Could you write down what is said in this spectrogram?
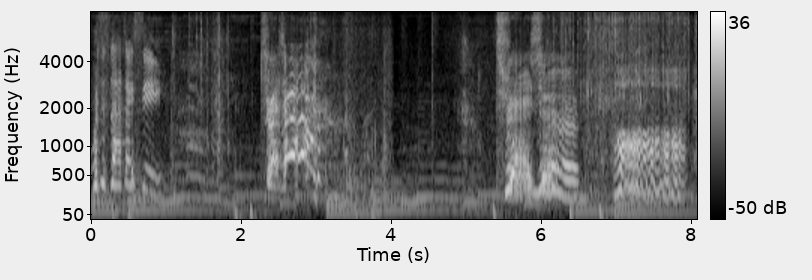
What is that I see? Treasure! Treasure! Ah!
